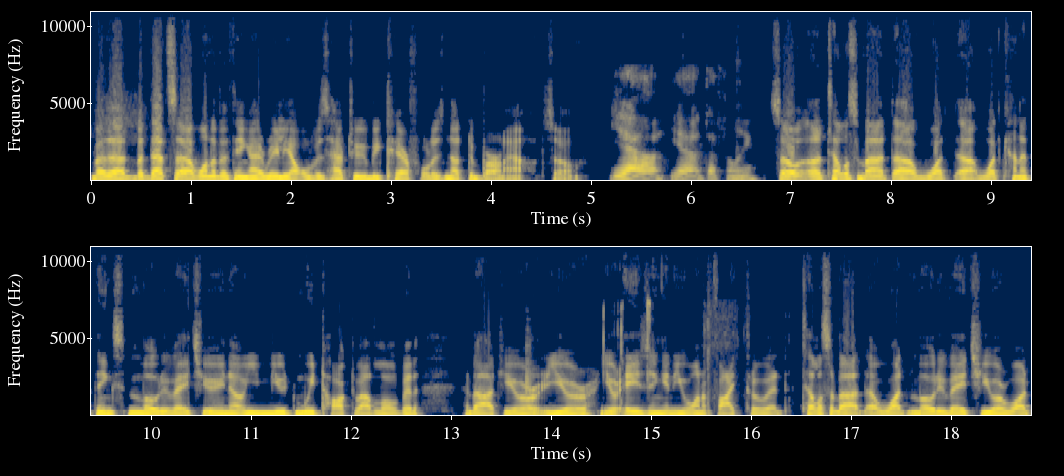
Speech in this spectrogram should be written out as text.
but uh, but that's uh, one of the things I really always have to be careful is not to burn out. So yeah, yeah, definitely. So uh, tell us about uh, what uh, what kind of things motivate you. You know, you, you we talked about a little bit about your your your aging and you want to fight through it. Tell us about uh, what motivates you or what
